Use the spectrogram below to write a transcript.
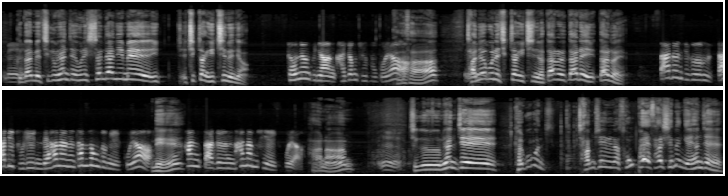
네. 그다음에 지금 현재 우리 시청자님의 이- 직장 위치는요? 저는 그냥 가정주부고요. 가사. 자녀분의 직장 위치는요? 딸을 딸의 딸의. 딸은 지금 딸이 둘이 있는데 하나는 삼성동에 있고요. 네. 한 딸은 하남시에 있고요. 하남. 예. 지금 현재 결국은 잠실이나 송파에 사시는 게 현재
